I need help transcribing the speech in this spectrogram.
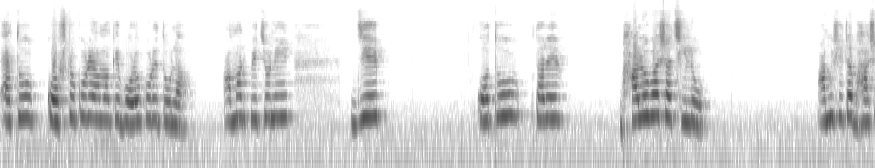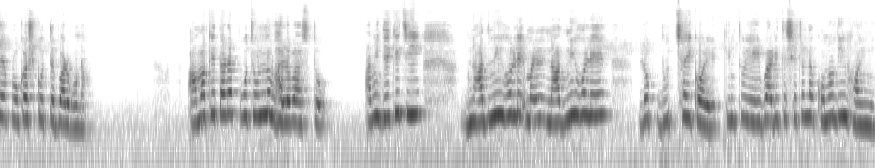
এত কষ্ট করে আমাকে বড় করে তোলা। আমার পেছনে যে কত তাদের ভালোবাসা ছিল, আমি সেটা ভাষায় প্রকাশ করতে পারব না। আমাকে তারা প্রচণ্ড ভালোবাসতো। আমি দেখেছি নাতনি হলে মানে নাতনি হলে লোক দুচ্ছাই করে, কিন্তু এই বাড়িতে সেটা না কোনো দিন হয়নি।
